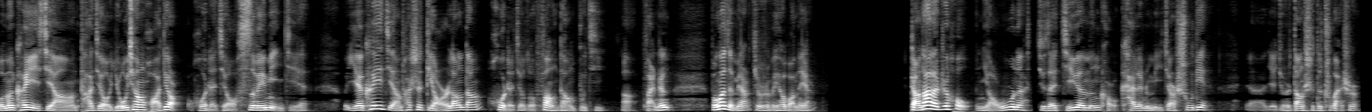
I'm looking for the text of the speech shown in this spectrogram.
我们可以讲他叫油腔滑调，或者叫思维敏捷，也可以讲他是吊儿郎当，或者叫做放荡不羁啊。反正甭管怎么样，就是韦小宝那样。长大了之后，鸟屋呢就在吉园门口开了这么一家书店，呃，也就是当时的出版社。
